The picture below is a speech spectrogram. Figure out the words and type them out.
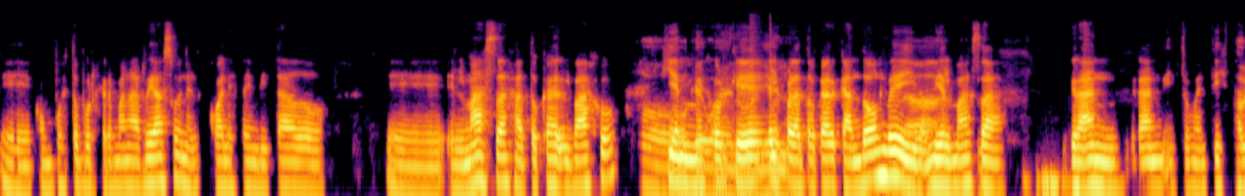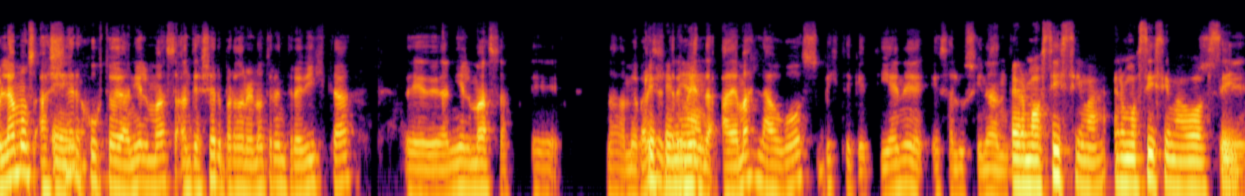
eh, compuesto por Germán Arriazo, en el cual está invitado eh, el Massa a tocar el bajo. Oh, ¿Quién mejor que él para tocar candombe? y Daniel Massa, gran, gran instrumentista. Hablamos ayer eh, justo de Daniel Massa, anteayer, perdón, en otra entrevista de, Daniel Massa. Eh, nada, me parece tremenda. Además, la voz, viste, que tiene es alucinante. Hermosísima, hermosísima voz, sí.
